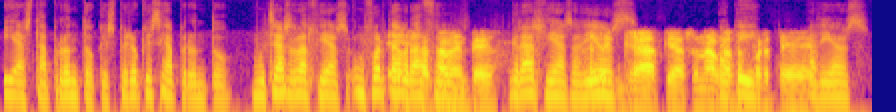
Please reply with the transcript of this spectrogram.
y hasta pronto, que espero que sea pronto. Muchas gracias, un fuerte abrazo. Exactamente. Gracias, adiós. Gracias, un abrazo fuerte. Adiós.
